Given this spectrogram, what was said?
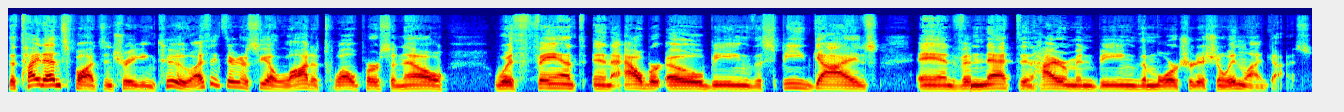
the tight end spot's intriguing too. I think they're going to see a lot of 12 personnel with Fant and Albert O being the speed guys and Vannett and Heuerman being the more traditional inline guys.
